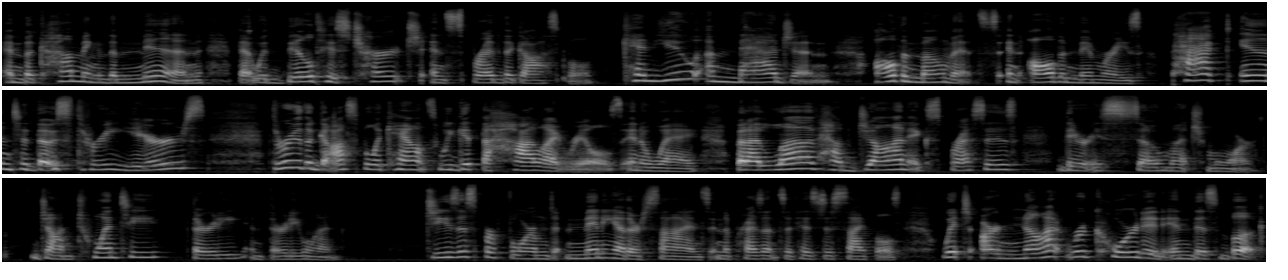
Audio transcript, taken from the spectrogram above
and becoming the men that would build his church and spread the gospel. Can you imagine all the moments and all the memories packed into those three years? Through the gospel accounts, we get the highlight reels in a way, but I love how John expresses there is so much more. John 20, 30, and 31. Jesus performed many other signs in the presence of his disciples, which are not recorded in this book,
